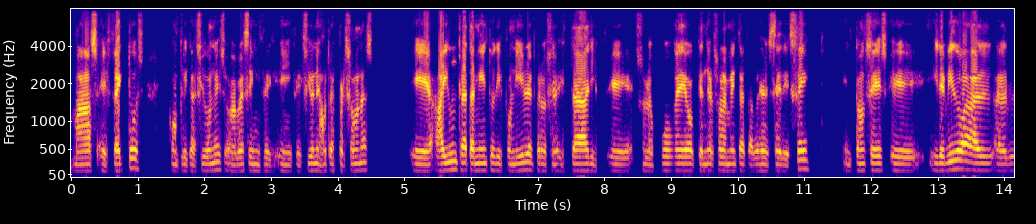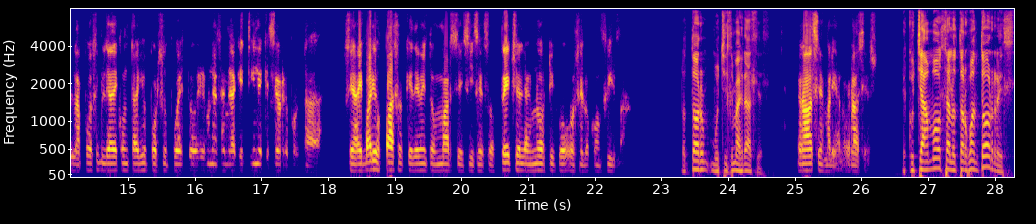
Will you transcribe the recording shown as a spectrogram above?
más efectos, complicaciones o a veces infecciones a otras personas. Eh, hay un tratamiento disponible, pero se, está, eh, se lo puede obtener solamente a través del CDC. Entonces, eh, y debido a, la posibilidad de contagio, por supuesto, es una enfermedad que tiene que ser reportada. O sea, hay varios pasos que deben tomarse si se sospecha el diagnóstico o se lo confirma. Doctor, muchísimas gracias. Gracias, Mariano, gracias. Escuchamos al doctor Juan Torres,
